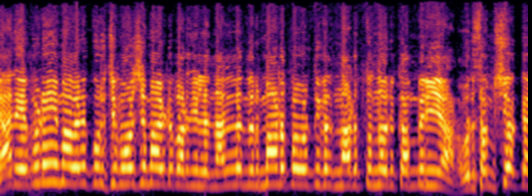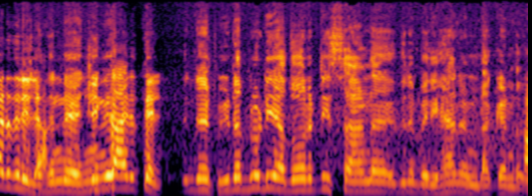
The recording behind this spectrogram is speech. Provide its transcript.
ഞാൻ എവിടെയും അവരെ കുറിച്ച് മോശമായിട്ട് പറഞ്ഞില്ല. നല്ല നിർമ്മാണ പ്രവർത്തികൾ നടത്തുന്ന ഒരു കമ്പനിയാണ് ഒരു സംശയം അക്കാര്യത്തിലില്ല ഇക്കാര്യത്തിൽ. ഇതിന്റെ പി ഡബ്ല്യു ഡി അതോറിറ്റീസ് ആണ് ഇതിന് പരിഹാരം ഉണ്ടാക്കേണ്ടത്.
